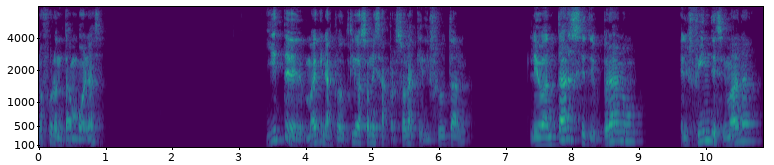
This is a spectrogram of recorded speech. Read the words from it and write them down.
no fueron tan buenas. Y este, máquinas productivas son esas personas que disfrutan levantarse temprano el fin de semana,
